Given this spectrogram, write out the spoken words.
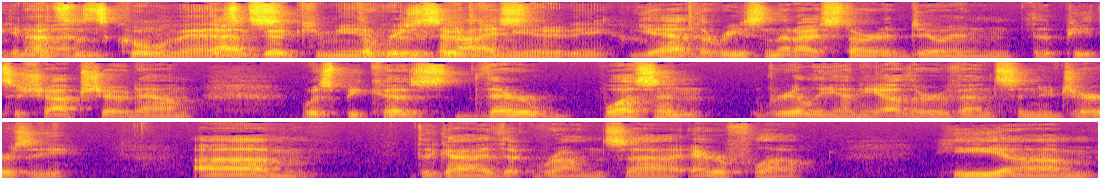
you know that's what's cool, man. It's that's a good community. The reason a good I community. yeah, the reason that I started doing the pizza shop showdown was because there wasn't really any other events in New Jersey. Um, the guy that runs uh, Airflow, he um,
